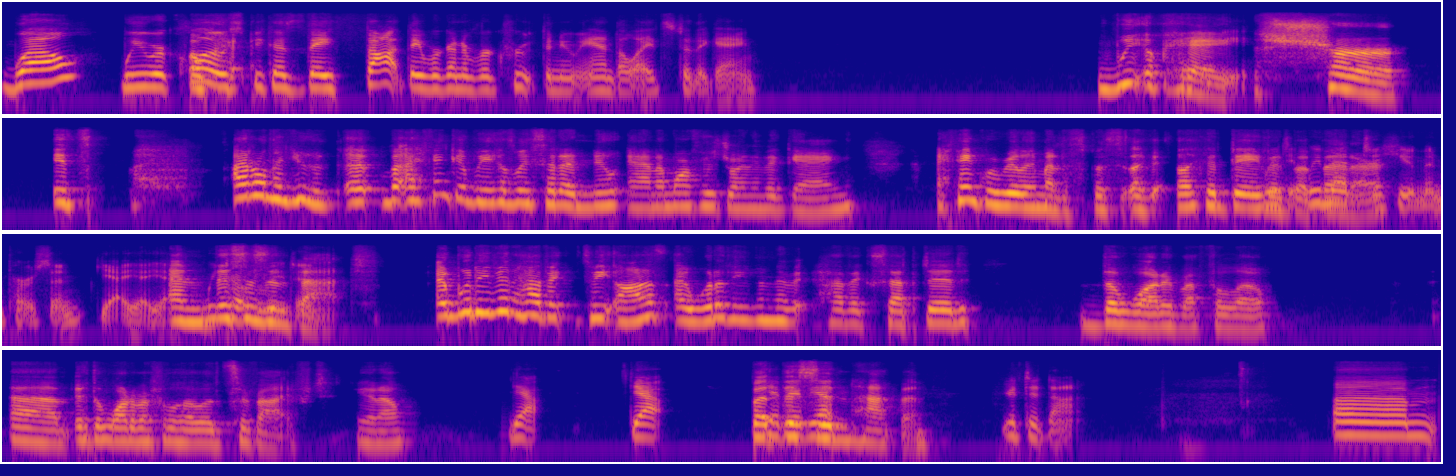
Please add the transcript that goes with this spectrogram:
Well, we were close Okay. because they thought they were going to recruit the new Andalites to the gang. We okay, Maybe. sure. It's. I don't think you uh, but I think because we said a new Animorph is joining the gang, I think we really meant a specific, like like a We, David, did- but we better. meant a human person. Yeah, yeah, yeah. and We this totally isn't did. that. I would even have. To be honest, I would have even have- accepted the water buffalo, um, if the water buffalo had survived. You know. Yeah. Yeah. But Yep, this yep. didn't happen. It did not. Um,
